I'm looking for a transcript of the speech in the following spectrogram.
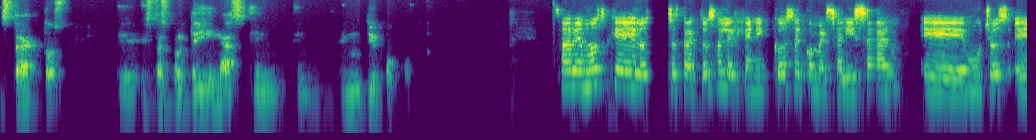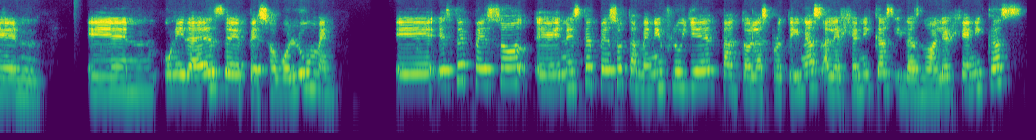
extractos, eh, estas proteínas en, un tiempo corto. Sabemos que los extractos alergénicos se comercializan eh, muchos en, unidades de peso-volumen. Eh, este peso, en este peso también influye tanto las proteínas alergénicas y las no alergénicas.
